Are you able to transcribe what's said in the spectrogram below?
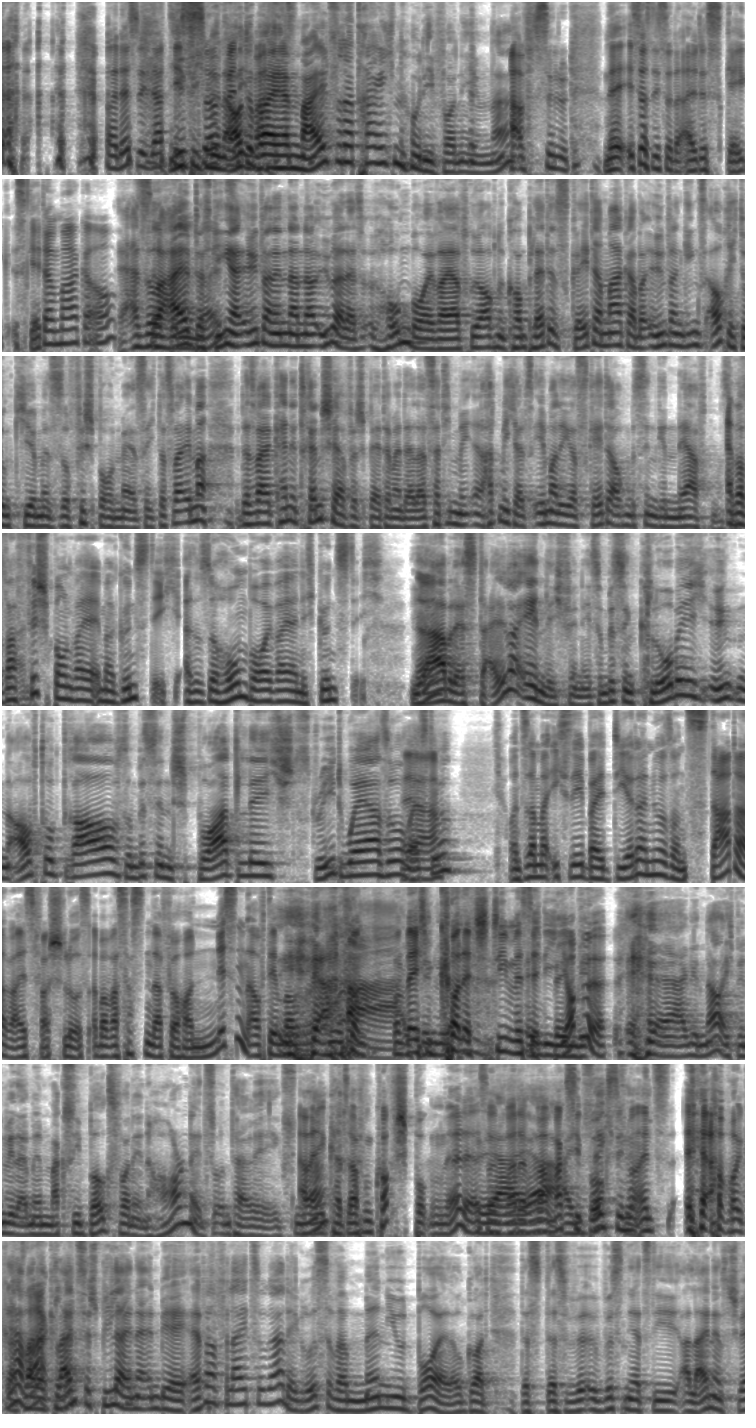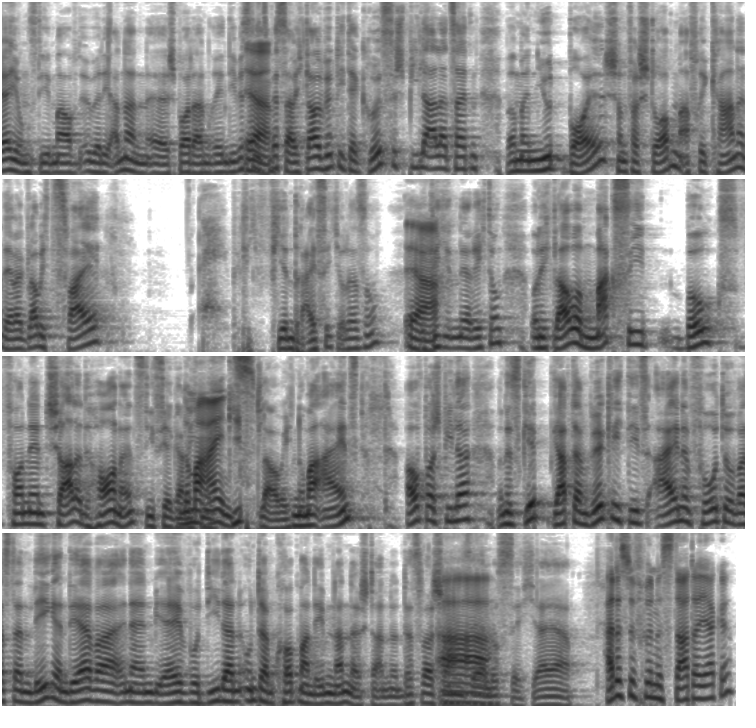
Und deswegen dachte Miet ich, ich mir ein Auto bei Herrn Miles oder trage ich einen Hoodie von ihm, ne? Absolut. Ne, ist das nicht so eine alte Skate Skatermarke auch? Ja, so Sir halb. Das ging ja irgendwann ineinander über. Das Homeboy war ja früher auch eine komplette Skatermarke, aber irgendwann ging es auch Richtung Kirmes, so Fishbone-mäßig. Das war immer, das war ja keine Trendschärfe später mehr da. Das hat, hat mich als ehemaliger Skater auch ein bisschen genervt, muss Aber war Fishbone war ja immer günstig. Also so Homeboy war ja nicht günstig. Ne? Ja, aber der Style war ähnlich, finde ich. So ein bisschen klobig, irgendein Aufdruck drauf, so ein bisschen sportlich, Streetwear, so, ja. weißt du? Und sag mal, ich sehe bei dir da nur so einen Starter-Reißverschluss. Aber was hast du denn da für Hornissen auf dem ja, Von, von welchem College-Team ist denn die Joppe? Ja, genau. Ich bin wieder mit Maxi Bogues von den Hornets unterwegs. Ne? Aber den kannst du auf den Kopf spucken, ne? Der ist ja, war, ja, war Maxi Bogues nur eins. ja, wollte gerade ja, war der ne? kleinste Spieler in der NBA ever vielleicht sogar. Der größte war Manute Boyle. Oh Gott, das, das wüssten jetzt die alleine ist Schwerjungs, die immer auf, über die anderen äh, Sportarten reden, die wissen ja. jetzt besser. Aber ich glaube wirklich, der größte Spieler aller Zeiten war mal Newt Boyle, schon verstorben, Afrikaner, der war, glaube ich, zwei, ey, wirklich 34 oder so. Ja. Wirklich in der Richtung. Und ich glaube, Maxi Bogues von den Charlotte Hornets, die es hier gar Nummer nicht eins. gibt, glaube ich, Nummer eins, Aufbauspieler. Und es gibt, gab dann wirklich dieses eine Foto, was dann legendär war in der NBA, wo die dann unterm Korbmann nebeneinander standen. Und das war schon ah. sehr lustig, ja, ja. Hattest du früher eine Starterjacke?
